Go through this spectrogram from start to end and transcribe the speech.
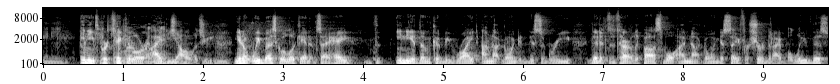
any any particular religion. Mm-hmm. ideology. You know, we basically look at it and say, hey, th- any of them could be right. I'm not going to disagree that it's entirely possible. I'm not going to say for sure that I believe this,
